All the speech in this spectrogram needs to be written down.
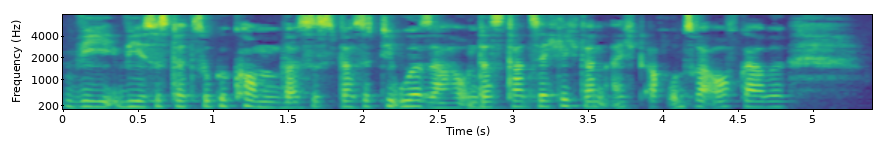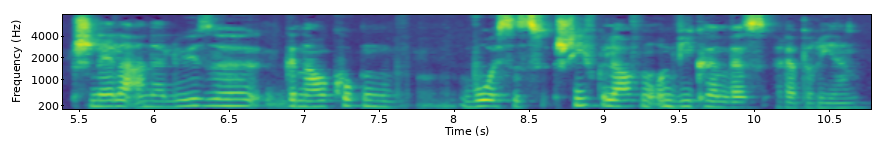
wie, wie ist es dazu gekommen, was ist, was ist die Ursache und das tatsächlich dann echt auch unsere Aufgabe, schnelle Analyse, genau gucken, wo ist es schiefgelaufen und wie können wir es reparieren.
